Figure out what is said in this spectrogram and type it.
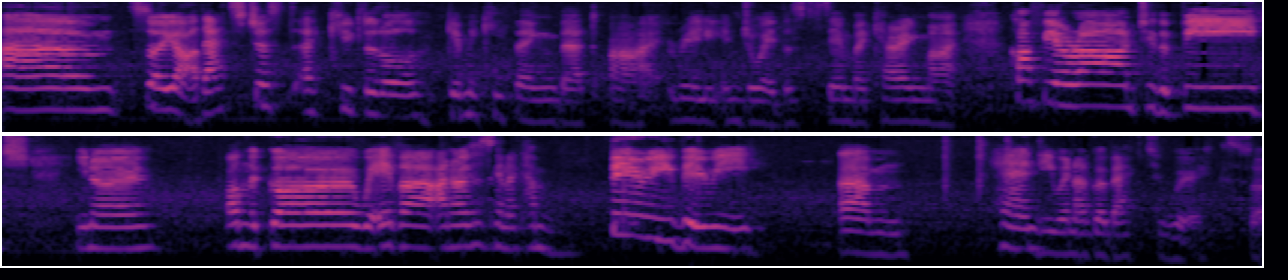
Um, so yeah that's just a cute little gimmicky thing that I really enjoyed this December carrying my coffee around to the beach you know on the go wherever. I know this is going to come very very um, handy when I go back to work so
